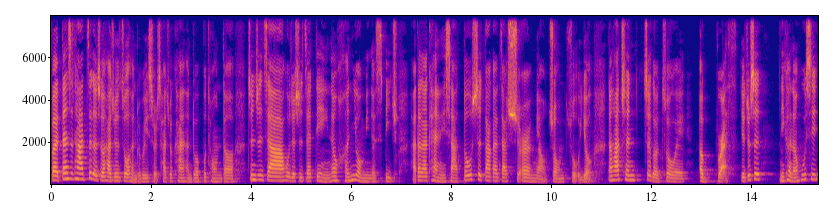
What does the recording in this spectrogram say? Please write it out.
But 但是他这个时候他就做了很多 research，他就看很多不同的政治家或者是在电影那种很有名的 speech，他大概看了一下，都是大概在十二秒钟左右。那他称这个作为 a breath，也就是你可能呼吸，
